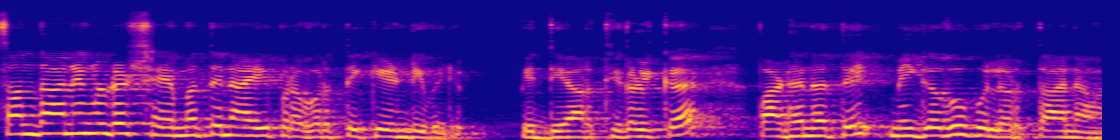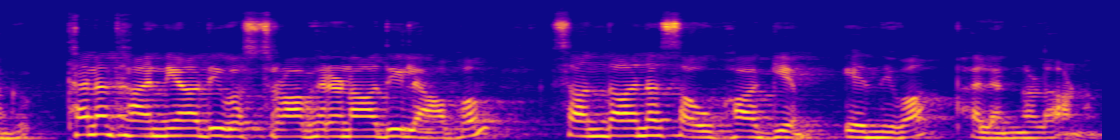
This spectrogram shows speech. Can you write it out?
സന്താനങ്ങളുടെ ക്ഷേമത്തിനായി പ്രവർത്തിക്കേണ്ടി വരും. വിദ്യാർത്ഥികൾക്ക് പഠനത്തിൽ മികവ് പുലർത്താനാകും. ധനധാന്യാദി വസ്ത്രാഭരണാദി ലാഭം സന്താന സൗഭാഗ്യം എന്നിവ ഫലങ്ങളാണ്.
